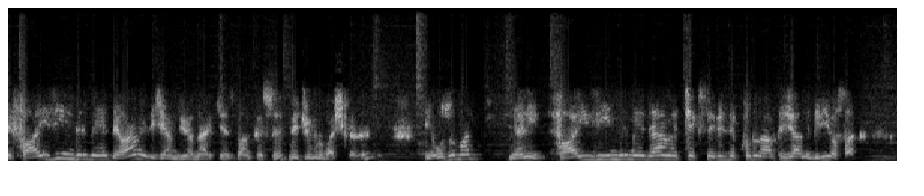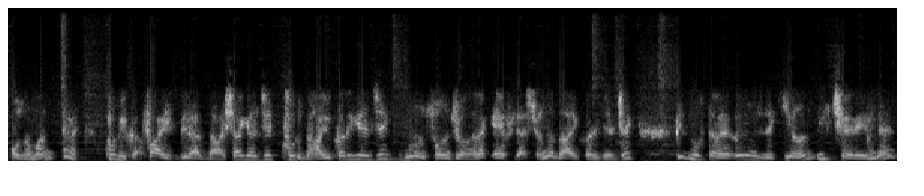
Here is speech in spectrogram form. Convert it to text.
E, faizi indirmeye devam edeceğim diyor Merkez Bankası ve Cumhurbaşkanı. E, o zaman yani faizi indirmeye devam edecekse biz de kurun artacağını biliyorsak o zaman evet kur faiz biraz daha aşağı gelecek, kur daha yukarı gelecek. Bunun sonucu olarak enflasyon da daha yukarı gelecek. Biz muhtemelen önümüzdeki yılın ilk çeyreğinde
